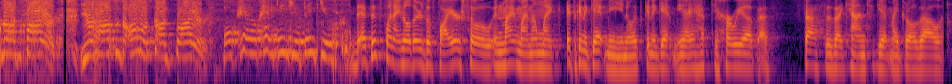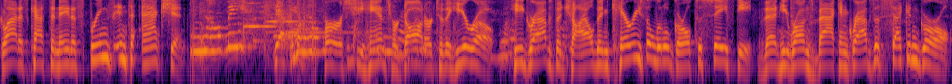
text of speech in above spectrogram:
is on fire. Your house is almost on fire. Okay, okay, thank you, thank you. At this point, I know there's a fire, so in my mind, I'm like, it's gonna get me, you know, it's gonna get me. I have to hurry up as fast as I can to get my girls out. Gladys Castaneda springs into action. Can you help me? Yeah, come on. First, she hands her daughter to the hero. He grabs the child and carries the little girl to safety. Then he runs back and grabs a second girl.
